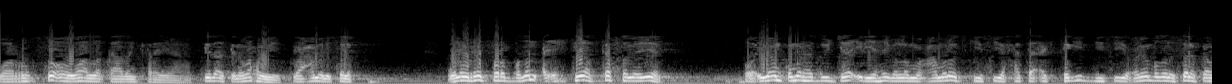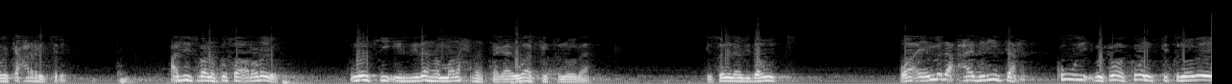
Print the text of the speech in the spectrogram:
waa rukso oo waa la qaadan karayaa. Sidaasina waxa weye waa camalu salaf. Walow rag fara badan ay ixtiyaad ka sameeyeen oo imaamku mar hadduu jaa'ir yahayba la mucaamaloodkiisi iyo xataa agtegidiisi iyo culimo badanoo salafka way ka carari jireen. Xadiis baana ku soo arorayo ninkii iridaha madaxda tagay waa fitnoobaa fi sunan abi daawuud. Waa aimada caadiliinta kuwii muxua kuwan fitnoobay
